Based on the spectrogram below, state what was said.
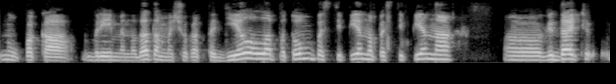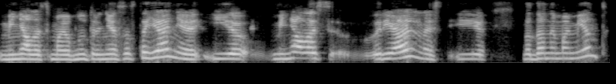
ну, пока временно, да, там еще как-то делала, потом постепенно, постепенно, видать, менялось мое внутреннее состояние, и менялась реальность, и на данный момент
